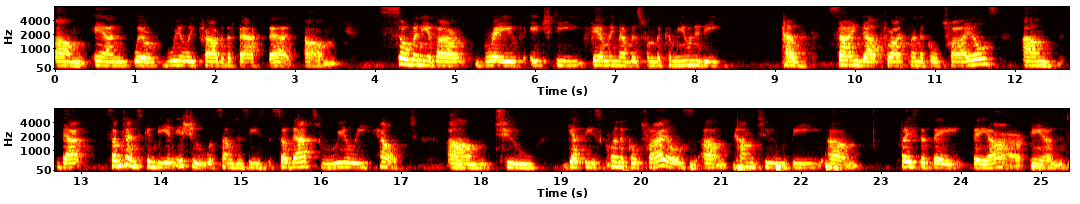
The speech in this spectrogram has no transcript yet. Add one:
Um, and we're really proud of the fact that um, so many of our brave HD family members from the community have signed up for our clinical trials. Um, that sometimes can be an issue with some diseases. So that's really helped um, to get these clinical trials um, come to the um, place that they they are. And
